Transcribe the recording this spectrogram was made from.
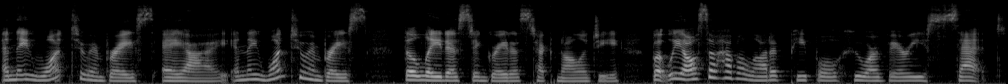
and they want to embrace AI and they want to embrace the latest and greatest technology. But we also have a lot of people who are very set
